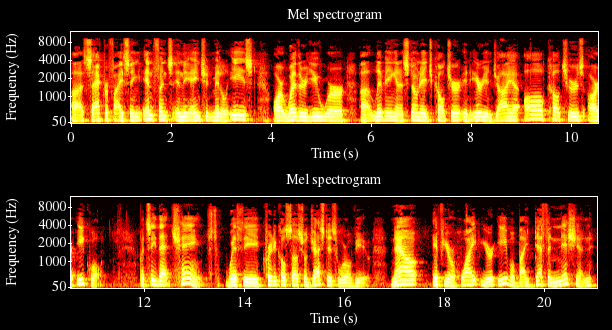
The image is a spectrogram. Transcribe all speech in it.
uh, sacrificing infants in the ancient Middle East or whether you were uh, living in a Stone Age culture in Irian Jaya, all cultures are equal. But see, that changed with the critical social justice worldview. Now, if you're white, you're evil. By definition,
